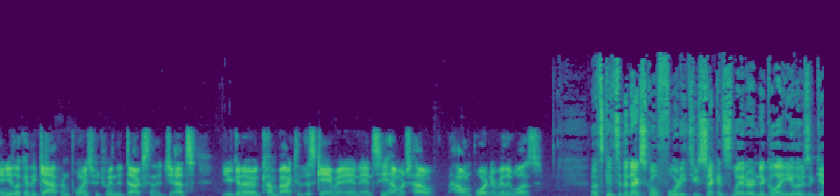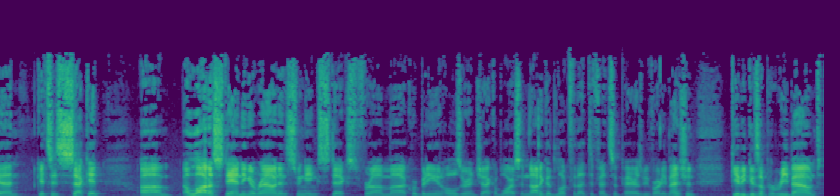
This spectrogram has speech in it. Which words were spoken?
and you look at the gap in points between the Ducks and the Jets, you're going to come back to this game and, and see how much how how important it really was. Let's get to the next goal. 42 seconds later, Nikolai Ehlers again gets his second. Um, a lot of standing around and swinging sticks from uh, Korbinian Holzer and Jacob Larsson. Not a good look for that defensive pair, as we've already mentioned. Gibby gives up a rebound,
